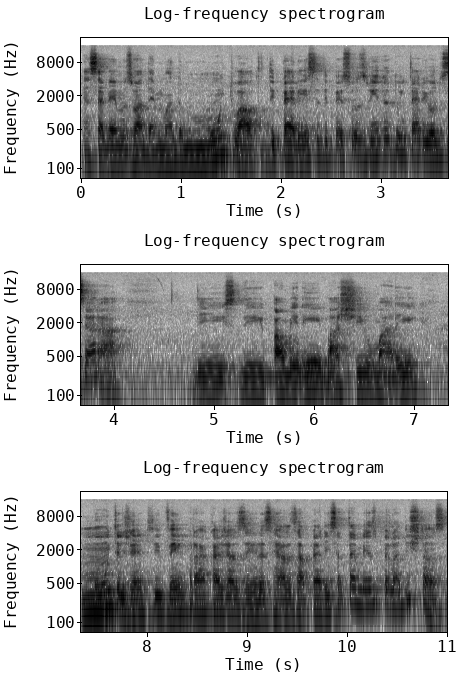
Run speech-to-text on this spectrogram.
recebemos uma demanda muito alta de perícia de pessoas vindas do interior do Ceará, de, de Palmirim, Baixio, Mari, muita gente vem para Cajazeiras realizar perícia, até mesmo pela distância,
